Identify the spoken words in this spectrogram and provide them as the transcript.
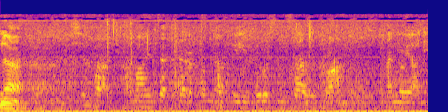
نعم. ما يتذكر قلنا في دروس سابقة أنه يعني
